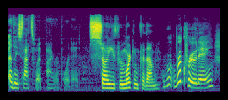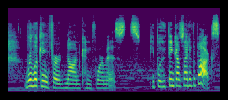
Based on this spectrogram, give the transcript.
At least that's what I reported. So you've been working for them? R- recruiting. We're looking for nonconformists, people who think outside of the box.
